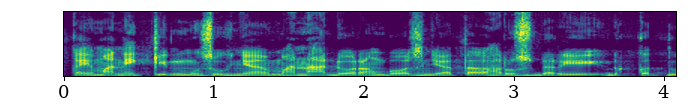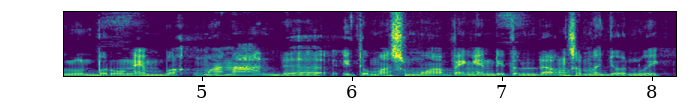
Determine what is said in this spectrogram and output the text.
kayak manekin musuhnya mana ada orang bawa senjata harus dari deket dulu baru nembak mana ada itu mah semua pengen ditendang sama John Wick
